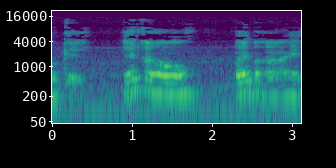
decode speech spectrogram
Okay. That's all. Bye bye.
